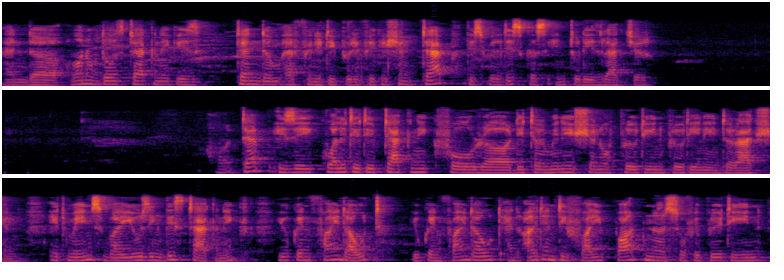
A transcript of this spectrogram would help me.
And uh, one of those technique is tandem affinity purification TAP. This we'll discuss in today's lecture Uh, TAP is a qualitative technique for uh, determination of protein-protein interaction. It means by using this technique, you can find out you can find out and identify partners of a protein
